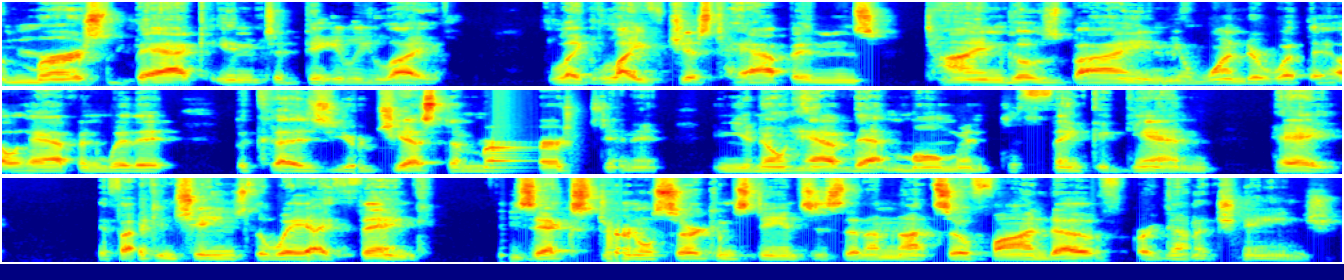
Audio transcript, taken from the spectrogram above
immerse back into daily life. Like life just happens time goes by and you wonder what the hell happened with it because you're just immersed in it and you don't have that moment to think again hey if i can change the way i think these external circumstances that i'm not so fond of are going to change.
